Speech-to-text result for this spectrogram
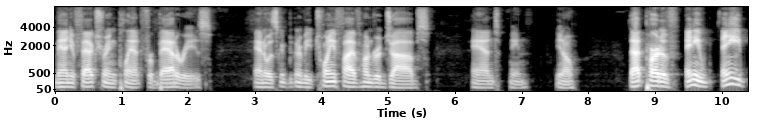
manufacturing plant for batteries. And it was going to be 2,500 jobs. And I mean, you know, that part of any any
